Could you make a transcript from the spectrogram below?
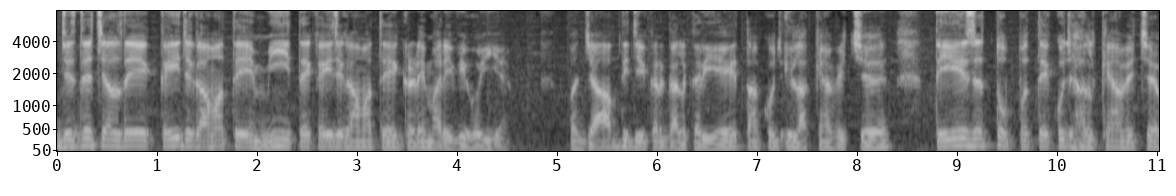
ਜਿਸ ਦੇ ਚਲਦੇ ਕਈ ਜਗ੍ਹਾਵਾਂ ਤੇ ਮੀਂਹ ਤੇ ਕਈ ਜਗ੍ਹਾਵਾਂ ਤੇ ਗੜੇਮਾਰੀ ਵੀ ਹੋਈ ਹੈ। ਪੰਜਾਬ ਦੀ ਜੇਕਰ ਗੱਲ ਕਰੀਏ ਤਾਂ ਕੁਝ ਇਲਾਕਿਆਂ ਵਿੱਚ ਤੇਜ਼ ਧੁੱਪ ਤੇ ਕੁਝ ਹਲਕਿਆਂ ਵਿੱਚ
